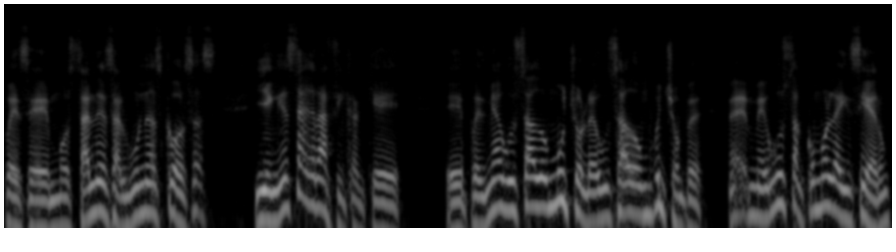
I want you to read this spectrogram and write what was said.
pues mostrarles algunas cosas y en esta gráfica que eh, pues me ha gustado mucho, le he usado mucho, me gusta cómo la hicieron,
